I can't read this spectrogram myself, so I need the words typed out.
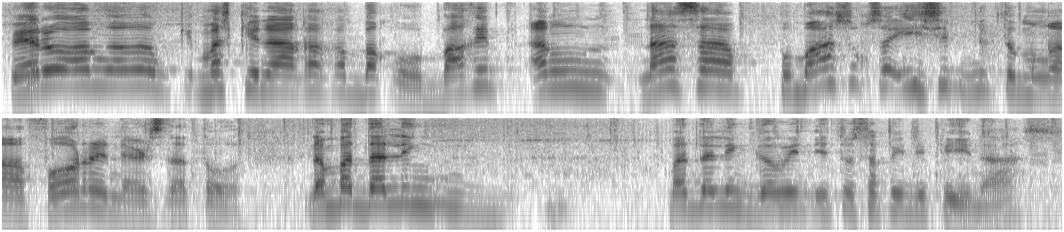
Pero ang, ang mas kinakakaba ko, bakit ang nasa pumasok sa isip nito mga foreigners na to na madaling madaling gawin ito sa Pilipinas?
